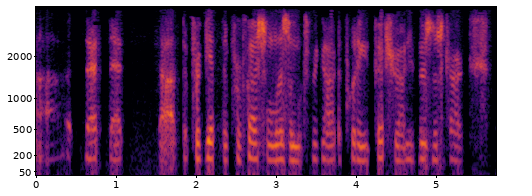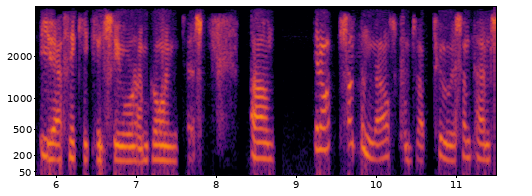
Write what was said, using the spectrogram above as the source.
uh, that that uh, to forget the professionalism with regard to putting a picture on your business card. Yeah, I think you can see where I'm going with this. Um, you know, something else comes up too is sometimes,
